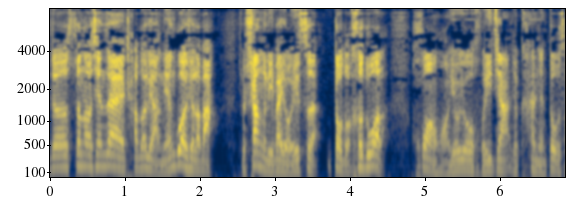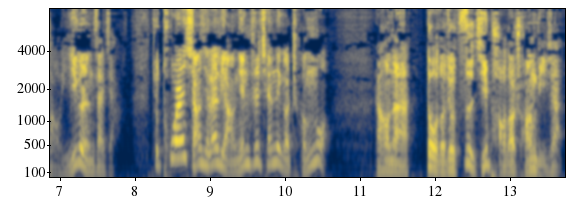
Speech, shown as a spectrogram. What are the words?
这算到现在差不多两年过去了吧？就上个礼拜有一次，豆豆喝多了，晃晃悠悠回家，就看见豆嫂一个人在家，就突然想起来两年之前那个承诺。然后呢，豆豆就自己跑到床底下，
